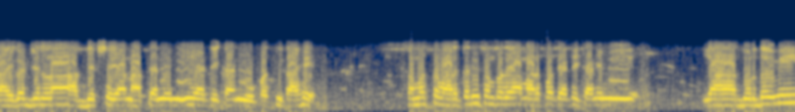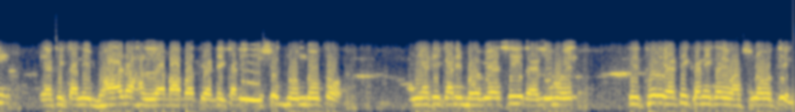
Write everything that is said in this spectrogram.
रायगड जिल्हा अध्यक्ष या नात्याने मी या ठिकाणी उपस्थित आहे. समस्त वारकरी संप्रदायामार्फत या ठिकाणी मी या दुर्दैवी या ठिकाणी भ्याड हल्ल्याबाबत या ठिकाणी निषेध नोंदवतो आणि या ठिकाणी भव्य अशी रॅली होईल. तिथे या ठिकाणी काही भाषणं होतील.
